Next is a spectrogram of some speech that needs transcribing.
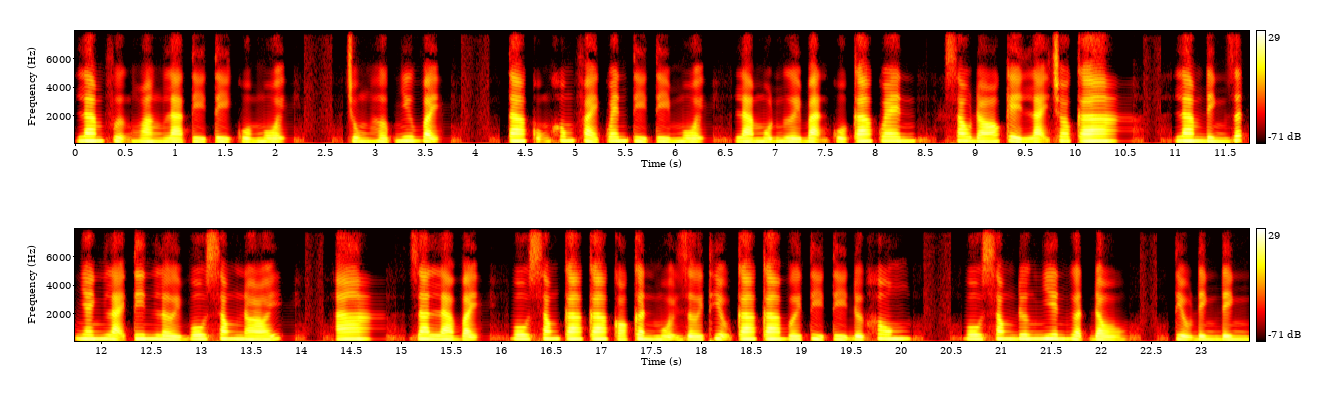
Lam Phượng Hoàng là tỷ tỷ của muội. Trùng hợp như vậy. Ta cũng không phải quen tỷ tỷ muội, là một người bạn của ca quen sau đó kể lại cho ca. Lam Đình rất nhanh lại tin lời vô song nói. a ra là vậy, vô song ca ca có cần muội giới thiệu ca ca với tỷ tỷ được không? Vô song đương nhiên gật đầu. Tiểu đình đình,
